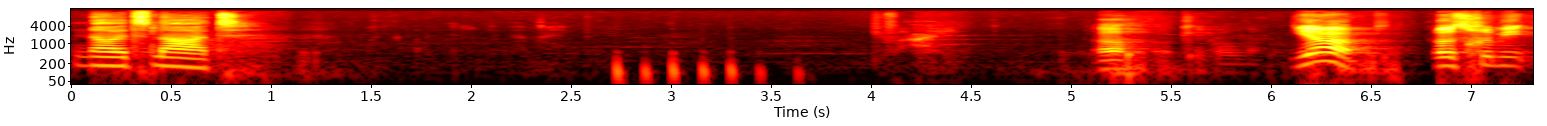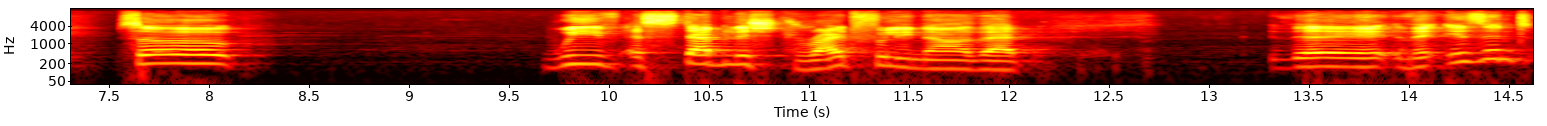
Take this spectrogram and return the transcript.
No, it's not. Oh, okay, hold on. Yeah, Oschumi. So we've established rightfully now that there there isn't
